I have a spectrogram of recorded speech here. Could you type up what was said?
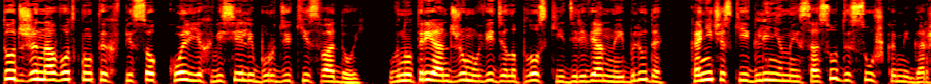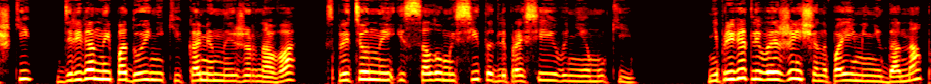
Тут же на воткнутых в песок кольях висели бурдюки с водой. Внутри Анджум увидела плоские деревянные блюда, конические глиняные сосуды с ушками, горшки, деревянные подойники, каменные жернова, сплетенные из соломы сита для просеивания муки. Неприветливая женщина по имени Данаб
